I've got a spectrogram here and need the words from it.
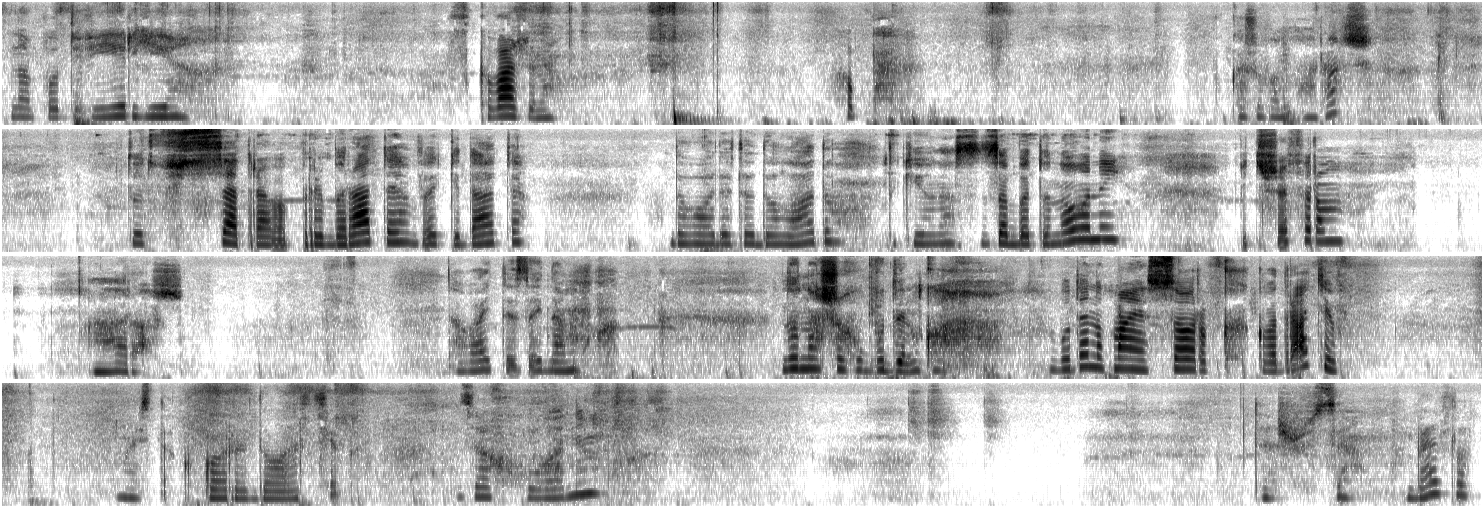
на подвір'ї? Скважина. Покажу вам гараж. Тут все треба прибирати, викидати, доводити до ладу. Такий у нас забетонований під шифером гараж. Давайте зайдемо до нашого будинку. Будинок має 40 квадратів. Ось так коридорчик. Заходимо. Теж все безлад.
